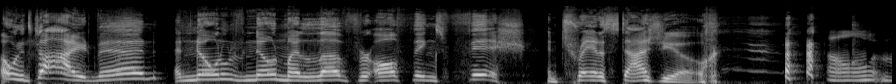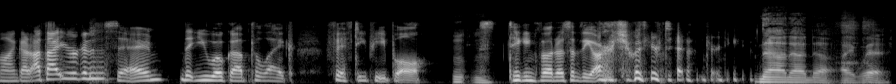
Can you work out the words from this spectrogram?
I would have died, man. And no one would have known my love for all things Phish and Trey Anastasio. oh my God. I thought you were going to say that you woke up to like 50 people Mm-mm. taking photos of the arch with your dead underneath. No, no, no. I wish.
